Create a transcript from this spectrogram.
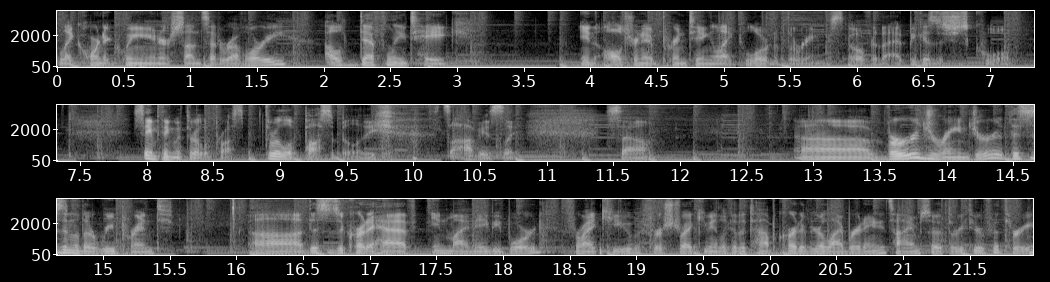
like Hornet Queen or Sunset Revelry, I'll definitely take an alternate printing like Lord of the Rings over that because it's just cool. Same thing with Thrill of, Thrill of Possibility. it's obviously. So, uh, Verge Ranger. This is another reprint. Uh, this is a card I have in my maybe board for my cube. First strike, you may look at the top card of your library at any time, so 3 3 for 3.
